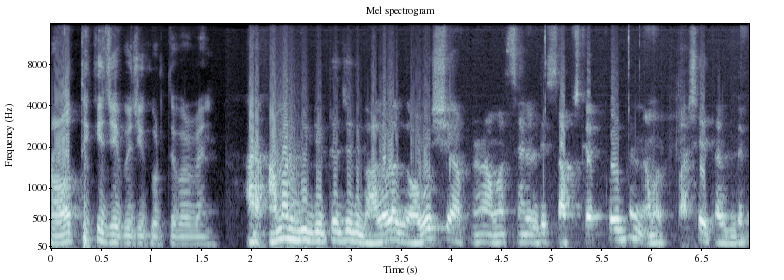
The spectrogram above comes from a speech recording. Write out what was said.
র থেকে জেপিজি করতে পারবেন। আর আমার ভিডিওটা যদি ভালো লাগে, অবশ্যই আপনারা আমার চ্যানেলটি সাবস্ক্রাইব করবেন, আমার পাশেই থাকবেন।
